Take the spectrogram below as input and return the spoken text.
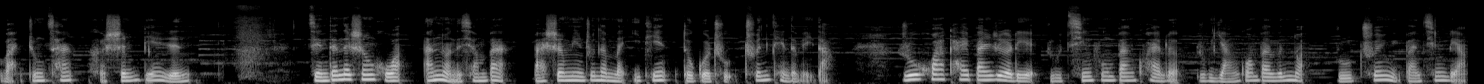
碗中餐和身边人。简单的生活，安暖的相伴，把生命中的每一天都过出春天的味道。如花开般热烈，如清风般快乐，如阳光般温暖，如春雨般清凉。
